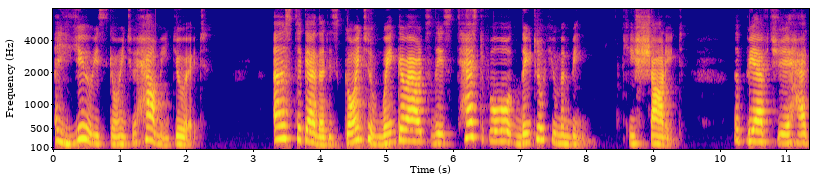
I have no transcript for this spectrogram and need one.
And you is going to help me do it. Us together is going to winkle out this tasteful little human being. He shouted. The BFG had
